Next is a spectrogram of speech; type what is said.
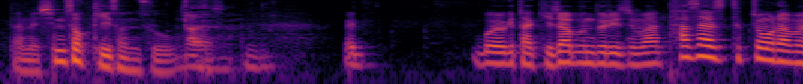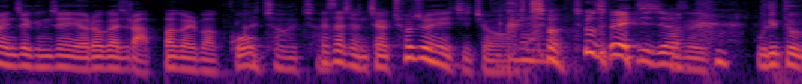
그다음에 심석희 선수 아, 뭐 여기 다 기자분들이지만 타사에서 특종을 하면 이제 굉장히 여러 가지로 압박을 받고 그렇죠, 그렇죠. 회사 전체가 초조해지죠. 그렇죠. 초조해지죠. 그래서 우리도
